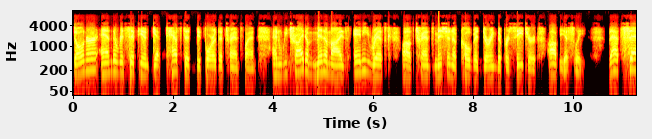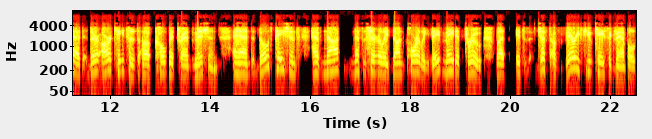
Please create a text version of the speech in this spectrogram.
donor and the recipient get tested before the transplant, and we try to minimize any risk of transmission of COVID during the procedure, obviously. That said, there are cases of COVID transmission, and those patients have not necessarily done poorly. They've made it through, but it's just a very few case examples,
